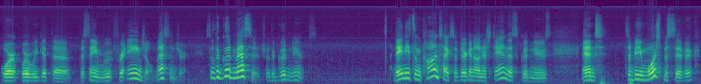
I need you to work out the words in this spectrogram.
or where we get the, the same root for angel, messenger. So the good message or the good news. They need some context if they're going to understand this good news. And to be more specific,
